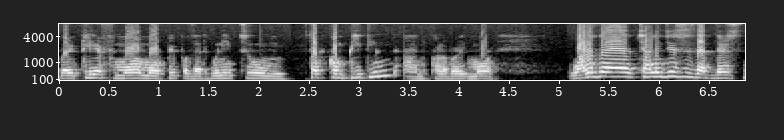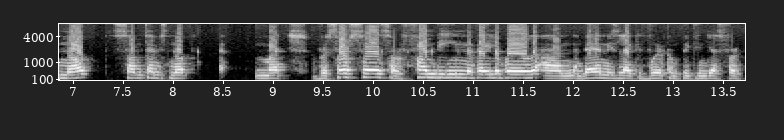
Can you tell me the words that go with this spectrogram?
very clear for more and more people that we need to um, stop competing and collaborate more. One of the challenges is that there's not sometimes not much resources or funding available, and then it's like if we're competing just for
